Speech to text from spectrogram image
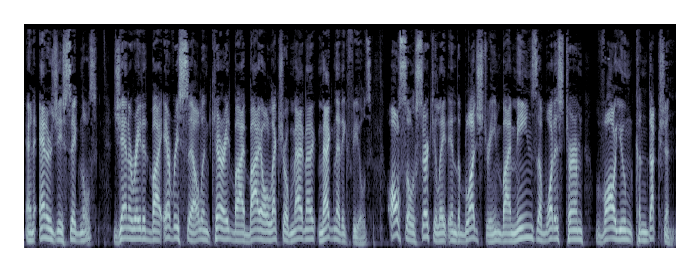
and energy signals generated by every cell and carried by bioelectromagnetic fields also circulate in the bloodstream by means of what is termed volume conduction.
